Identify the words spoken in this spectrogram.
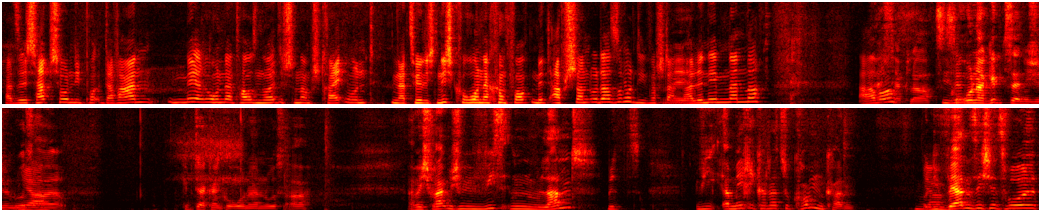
Also ich habe schon die, da waren mehrere hunderttausend Leute schon am Streiken und natürlich nicht Corona-konform mit Abstand oder so, die standen Nee. alle nebeneinander. Aber ist ja klar. Corona gibt es ja nicht in den USA. Ja. Gibt ja kein Corona in den USA. Aber ich frage mich, wie es in einem Land mit wie Amerika dazu kommen kann. Und ja, die werden sich jetzt wohl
